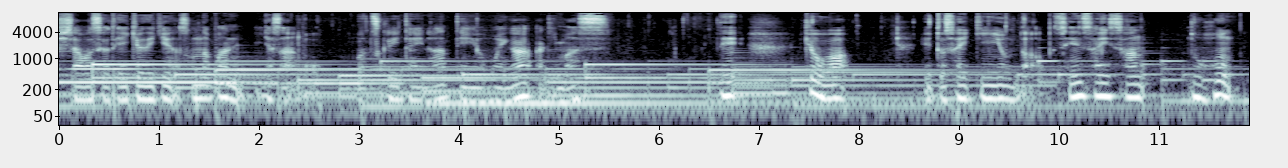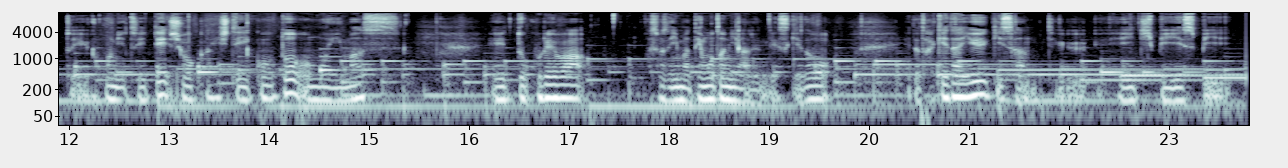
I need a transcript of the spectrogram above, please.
幸せを提供できるようなそんなパン屋さんを、ま作りたいなっていう思いがあります。で今日は、えっと、最近読んだ「繊細さんの本」という本について紹介していこうと思います。えっとこれはすいません今手元にあるんですけど、えっと、武田祐樹さんっていう HPSP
